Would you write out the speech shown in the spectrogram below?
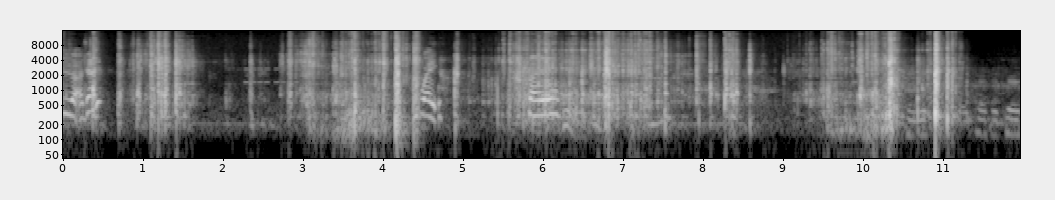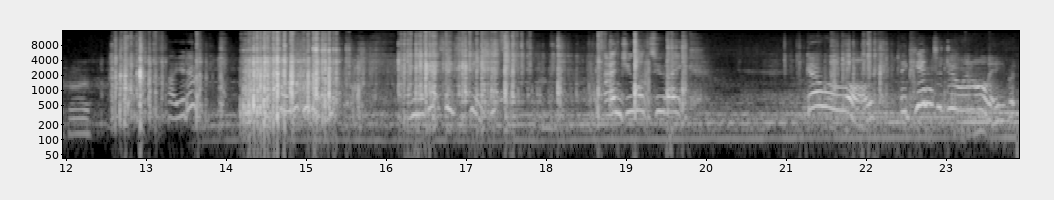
do that again. Wait. Fail. How you doing? So what you do, you get some speed, and you want to like go along, begin to do an ollie, but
